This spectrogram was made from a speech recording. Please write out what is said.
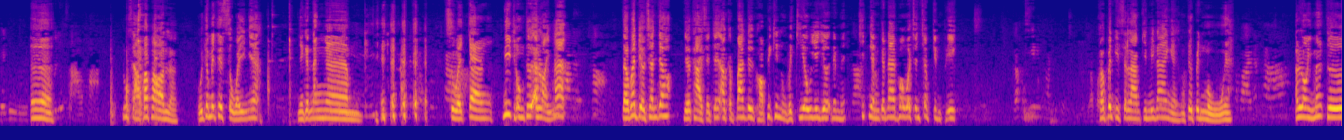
ไปดูเออเป็นลูกสาวค่ะลูกสาวป้าพรเหรอโอ้ยจะไม่จะสวยอย่างเงี้ย อย่างกับนางงาม สวยจัง นี่ชงเธออร่อยมากค่ะแต่ว่าเดี๋ยวฉันจะเดี๋ยวถ่ายเสร็จจะเอากลับบ้านตือขอพริกขี้หนูไปเคี่ยวเยอะๆได้ไหมคิดเงินก็ได้เพราะว่าฉันชอบกินพริกแล้วของพี่ลูกค้าที่เกิดเขาเป็นอิสลามกินไม่ได้ไงของเธอเป็นหมูไงสบายนะคะอร่อยมากเธอ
